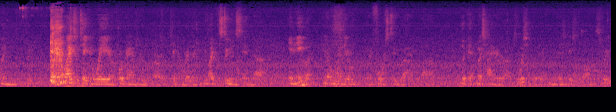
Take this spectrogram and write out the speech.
when rights are taken away or programs are, are taken away, like the students in, uh, in England, you know, when they were forced to, uh, look at much higher uh, tuition, where education is almost free.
